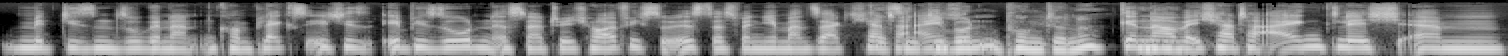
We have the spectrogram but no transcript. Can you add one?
mit diesen sogenannten Komplexepisoden es natürlich häufig so ist, dass wenn jemand sagt, ich hatte das sind eigentlich. Die wunden Punkte, ne? Genau, mhm. ich hatte eigentlich ähm,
